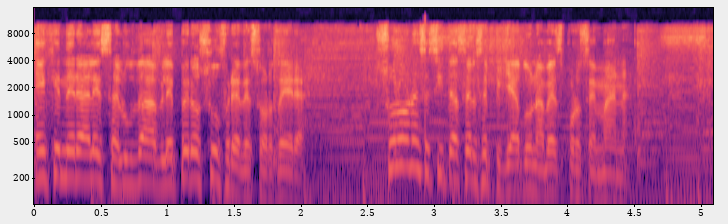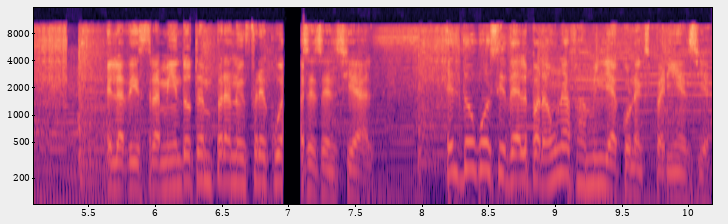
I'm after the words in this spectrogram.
En general es saludable, pero sufre de sordera. Solo necesita ser cepillado una vez por semana. El adiestramiento temprano y frecuente es esencial. El dogo es ideal para una familia con experiencia.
